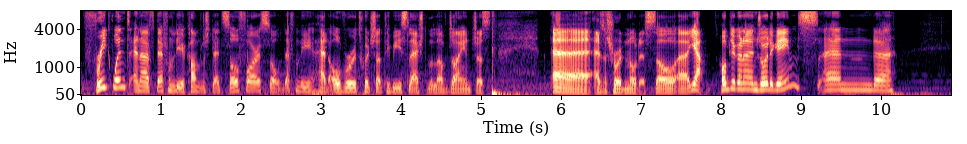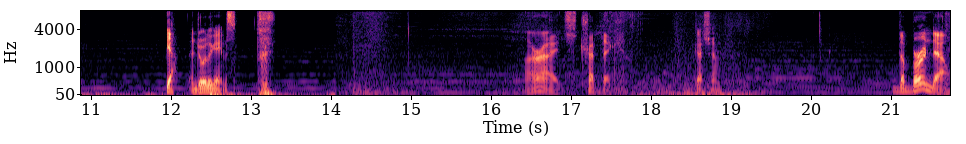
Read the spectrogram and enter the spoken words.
frequent and I've definitely accomplished that so far. So definitely head over twitch.tv slash the love giant just uh, as a short notice. So uh, yeah, hope you're gonna enjoy the games and uh, yeah, enjoy the games. Alright, trap deck. Gotcha. The burn down.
